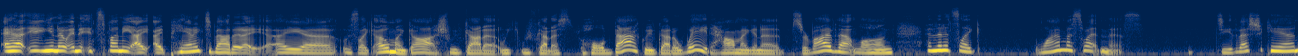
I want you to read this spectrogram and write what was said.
And uh, you know, and it's funny. I, I panicked about it. I, I uh, was like, "Oh my gosh, we've got to we, we've got to hold back. We've got to wait. How am I going to survive that long?" And then it's like, "Why am I sweating this? Do the best you can.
